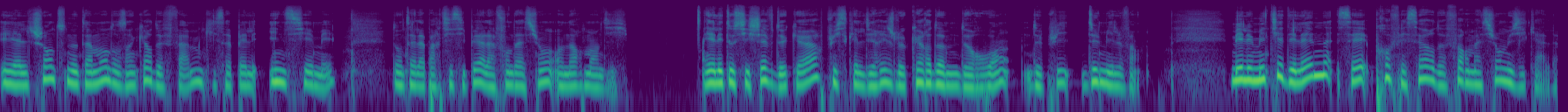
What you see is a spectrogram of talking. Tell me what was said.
et elle chante notamment dans un chœur de femmes qui s'appelle Insieme, dont elle a participé à la fondation en Normandie. Elle est aussi chef de chœur puisqu'elle dirige le chœur d'hommes de Rouen depuis 2020. Mais le métier d'Hélène, c'est professeur de formation musicale.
